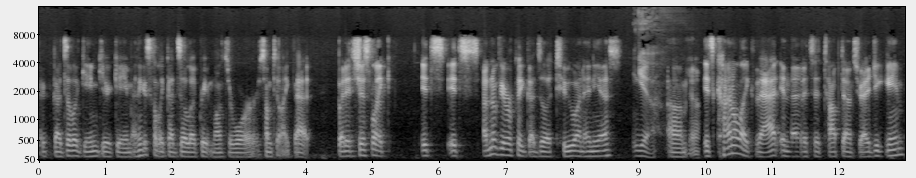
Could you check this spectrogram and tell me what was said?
a Godzilla Game Gear game. I think it's called like Godzilla Great Monster War or something like that. But it's just like it's it's. I don't know if you ever played Godzilla 2 on NES. Yeah, Um, Yeah. It's kind of like that in that it's a top-down strategy game,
